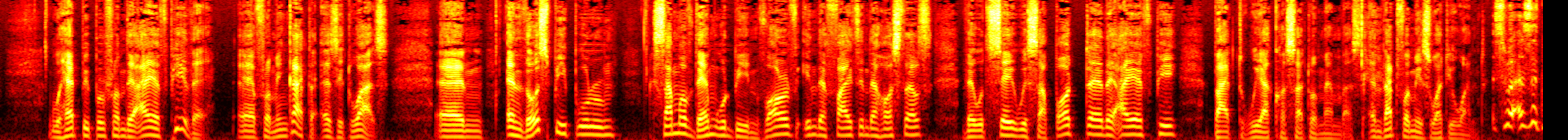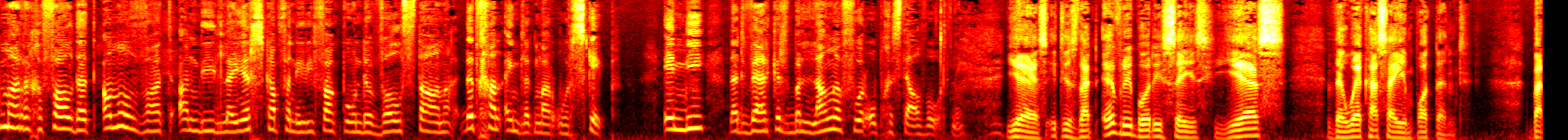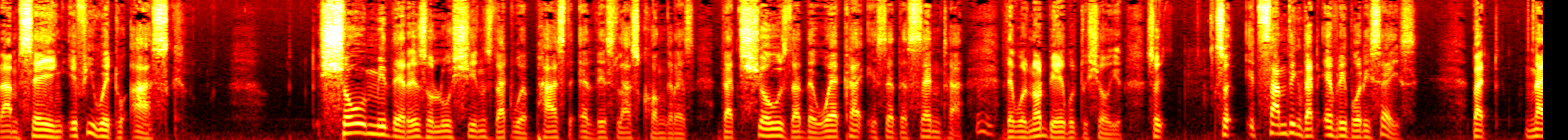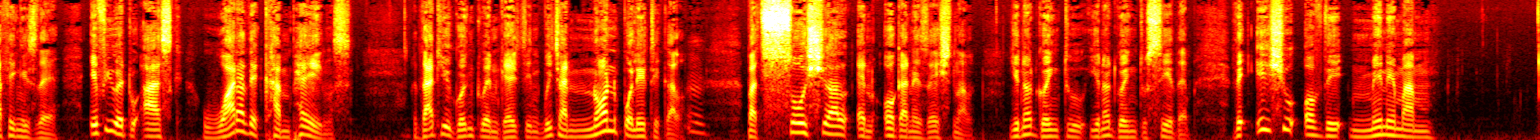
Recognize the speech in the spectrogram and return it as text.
we had people from the IFP there, uh, from Inkatha, as it was, and and those people some of them would be involved in the fights in the hostels. They would say we support uh, the IFP, but we are COSATU members. And that for me is what you want. So is dit maar 'n geval dat almal wat aan die leierskap van hierdie vakbonde wil staan, dit gaan eintlik maar oor skep en nie dat werkers belange vooropgestel word nie. Yes, it is that everybody says yes, the workers are important. But I'm saying if you were to ask show me the resolutions that were passed at this last Congress that shows that the worker is at the center. Mm. They will not be able to show you. So, so it's something that everybody says, but nothing is there. If you were to ask, what are the campaigns that you're going to engage in, which are non-political, mm. but social and organizational? You're not going to you're not going to see them. The issue of the minimum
